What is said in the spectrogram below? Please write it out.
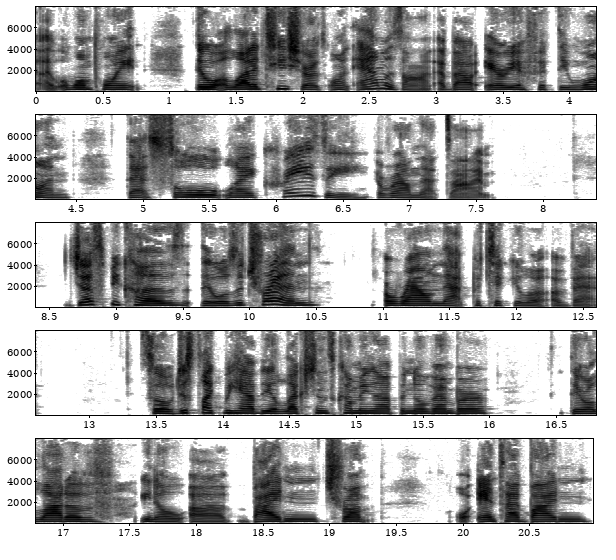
at one point. There were a lot of t shirts on Amazon about Area 51 that sold like crazy around that time just because there was a trend around that particular event. So just like we have the elections coming up in November, there are a lot of, you know, uh, Biden, Trump, or anti-Biden,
